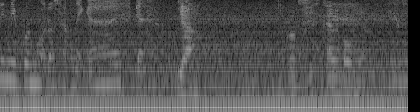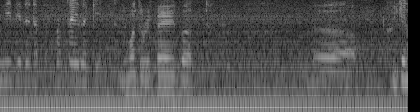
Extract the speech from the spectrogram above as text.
sini pun mau rosak nih guys, guys. Yeah, the road is terrible here. Yang ini tidak dapat pakai lagi. We want to repair, it, but the it's a,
